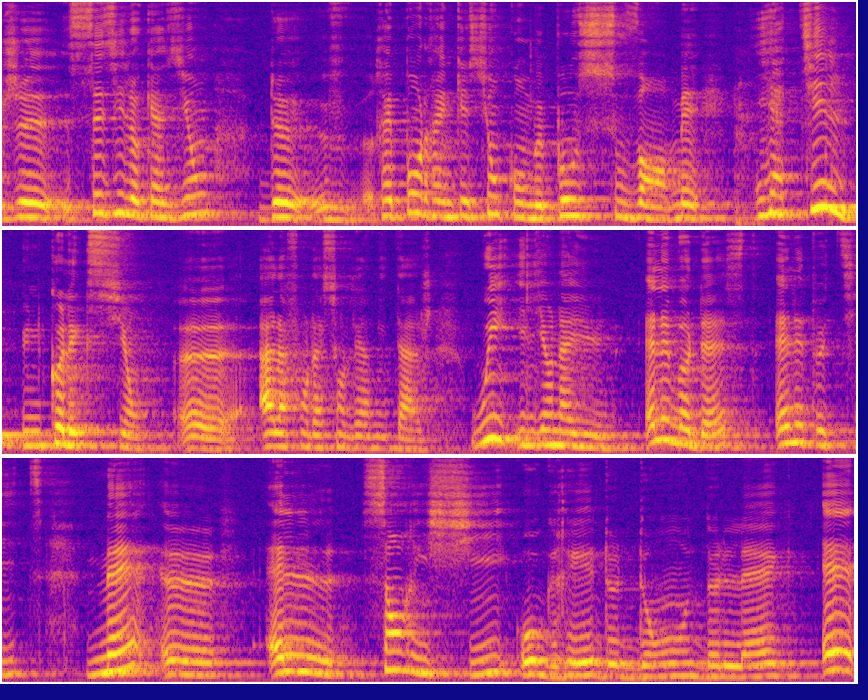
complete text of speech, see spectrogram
je saisis l'occasion de répondre à une question qu'on me pose souvent, mais y a-t-il une collection euh, à la Fondation de l'Ermitage? Oui, il y en a une. Elle est modeste, elle est petite, mais euh, elle s'enrichit au gré de dons, de legs et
